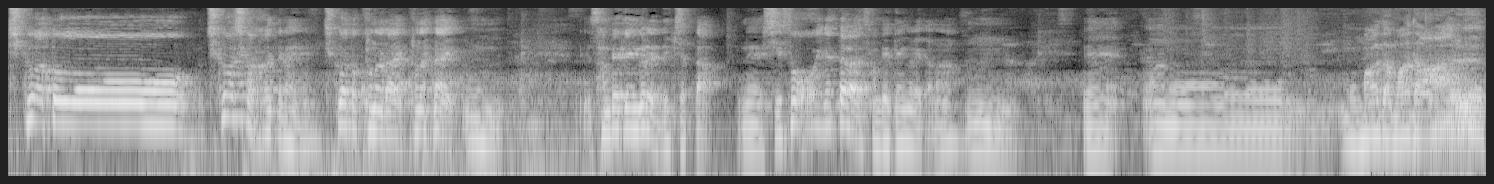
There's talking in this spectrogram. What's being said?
ちくわとちくわしかかかってないね。ちくわと粉代。粉代。うん。300円ぐらいでできちゃった。ねしそを入れたら300円ぐらいかな。うん。ねあのーもうまだまだある。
